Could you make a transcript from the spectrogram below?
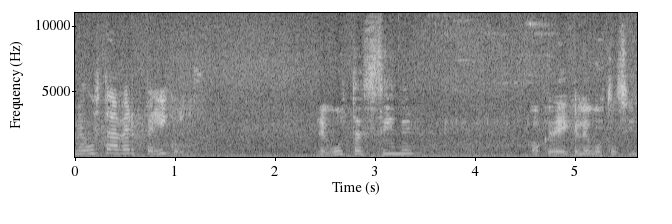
me gusta ver películas. ¿Le gusta el cine? ¿O cree que le gusta el cine?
